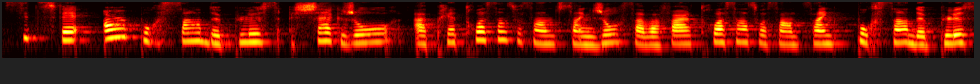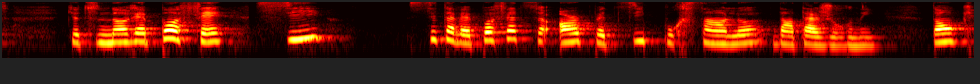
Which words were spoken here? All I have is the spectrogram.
si tu fais 1% de plus chaque jour, après 365 jours, ça va faire 365% de plus que tu n'aurais pas fait si, si tu n'avais pas fait ce 1 petit pourcent-là dans ta journée. Donc,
